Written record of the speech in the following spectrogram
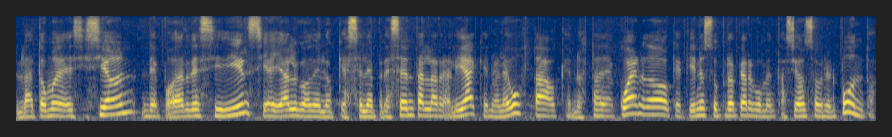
la toma de decisión de poder decidir si hay algo de lo que se le presenta en la realidad que no le gusta o que no está de acuerdo o que tiene su propia argumentación sobre el punto.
